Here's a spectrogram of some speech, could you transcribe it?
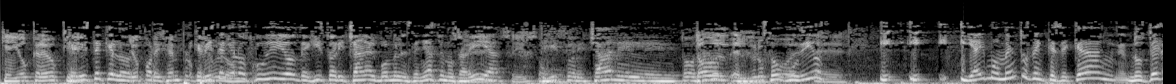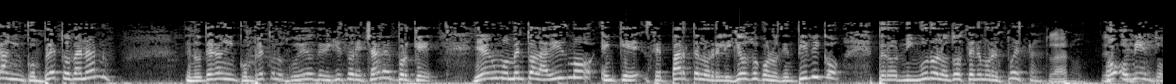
Que yo creo que... que viste que los, yo, por ejemplo... Que viste que los judíos de History Channel, vos me lo enseñaste, no sabía. Sí, sí, son, de History Channel, eh, todo el, el, grupo son judíos. Este... Y, y, y, y, hay momentos en que se quedan, nos dejan incompletos, banano. Nos dejan incompletos los judíos de History Channel porque llega un momento al abismo en que se parte lo religioso con lo científico, pero ninguno de los dos tenemos respuesta. Claro. O, que, o, miento.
